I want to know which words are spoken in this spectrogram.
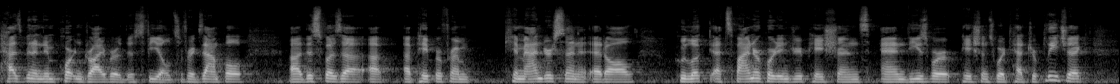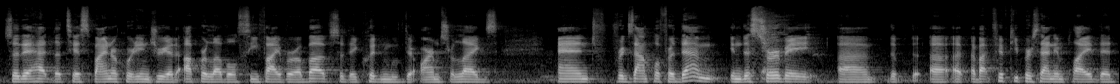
has been an important driver of this field. So, for example, uh, this was a, a, a paper from Kim Anderson et al who looked at spinal cord injury patients, and these were patients who were tetraplegic. So they had, let's say, a spinal cord injury at upper level C5 or above, so they couldn't move their arms or legs. And for example, for them in this survey, uh, the, uh, about 50% implied that,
